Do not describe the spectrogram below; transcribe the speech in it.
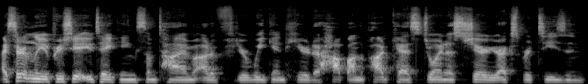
I certainly appreciate you taking some time out of your weekend here to hop on the podcast, join us, share your expertise and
